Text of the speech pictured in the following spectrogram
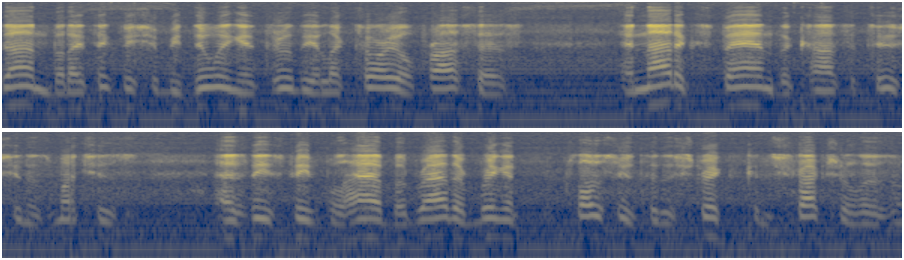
done, but I think we should be doing it through the electoral process and not expand the Constitution as much as as these people have, but rather bring it closer to the strict constructionalism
